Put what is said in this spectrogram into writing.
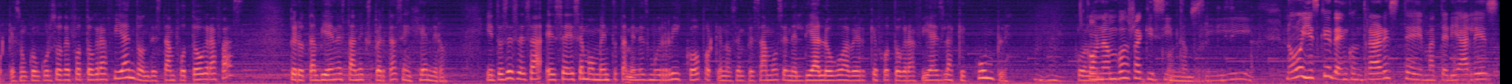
porque es un concurso de fotografía en donde están fotógrafas, pero también están expertas en género. Y entonces esa, ese, ese momento también es muy rico porque nos empezamos en el diálogo a ver qué fotografía es la que cumple. Con, ambos requisitos. sí. No, y es que de encontrar este materiales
